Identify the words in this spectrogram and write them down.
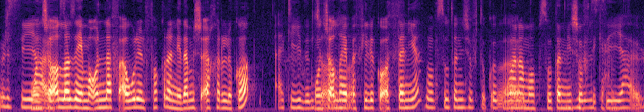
ميرسي وإن شاء. الله زي ما قلنا في أول الفقرة إن ده مش آخر لقاء. أكيد إن وإن شاء الله هيبقى في لقاءات تانية. مبسوطة إني شفتكم. وأنا مبسوطة إني شفتك يا ميرسي حبيبتي. يا حبيبتي.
